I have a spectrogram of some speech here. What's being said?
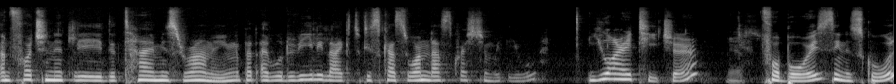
Unfortunately, the time is running, but I would really like to discuss one last question with you. You are a teacher Yes. for boys in a school.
